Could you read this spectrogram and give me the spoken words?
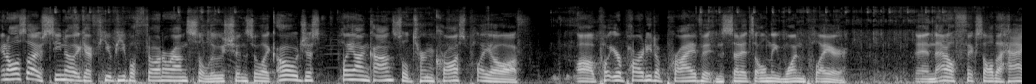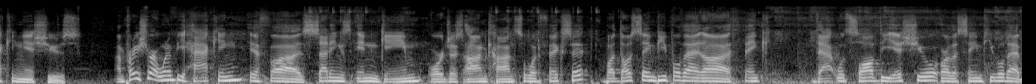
And also, I've seen like a few people throwing around solutions. They're like, oh, just play on console, turn crossplay off. Uh, put your party to private and set it to only one player. And that'll fix all the hacking issues. I'm pretty sure it wouldn't be hacking if uh, settings in-game or just on console would fix it. But those same people that uh, think that would solve the issue are the same people that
